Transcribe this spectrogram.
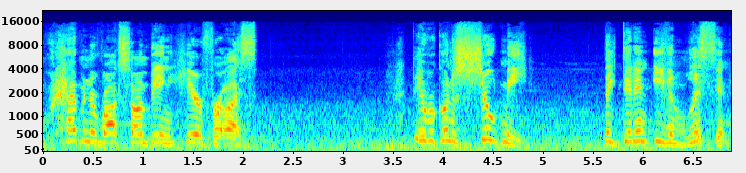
What happened to Roxxon being here for us? They were gonna shoot me. They didn't even listen.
